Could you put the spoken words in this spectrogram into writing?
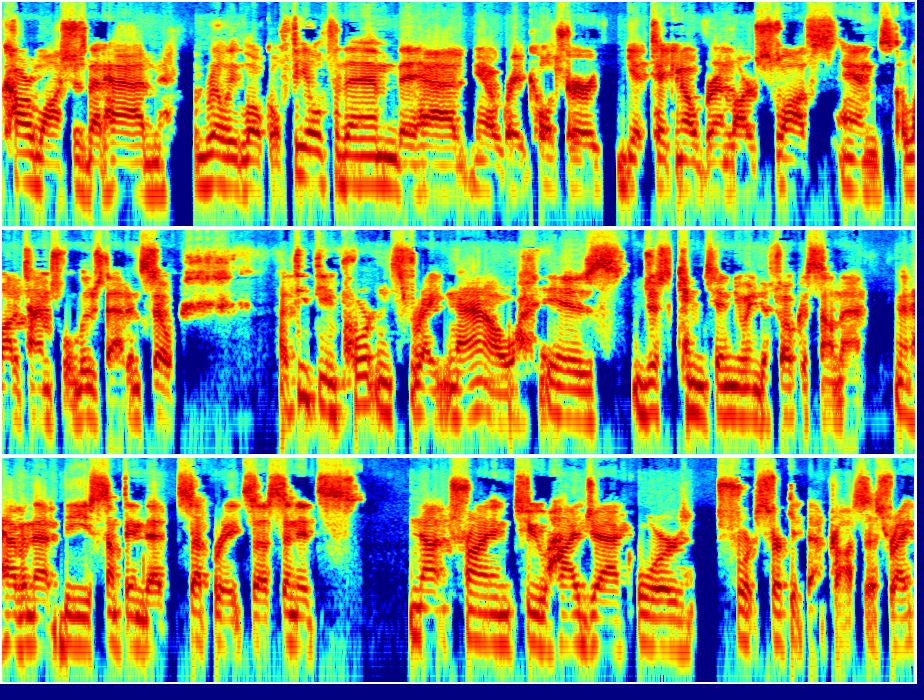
car washes that had really local feel to them. They had, you know, great culture get taken over in large swaths. And a lot of times we'll lose that. And so I think the importance right now is just continuing to focus on that and having that be something that separates us. And it's not trying to hijack or short circuit that process, right?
